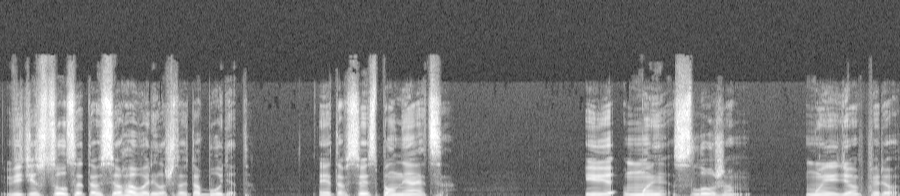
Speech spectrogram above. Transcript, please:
Ведь Иисус это все говорил, что это будет. И это все исполняется. И мы служим мы идем вперед.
